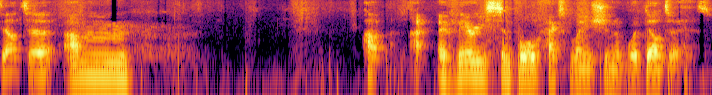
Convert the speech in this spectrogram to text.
Delta, um, a, a very simple explanation of what delta is.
